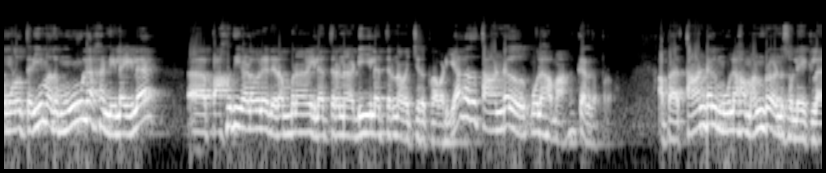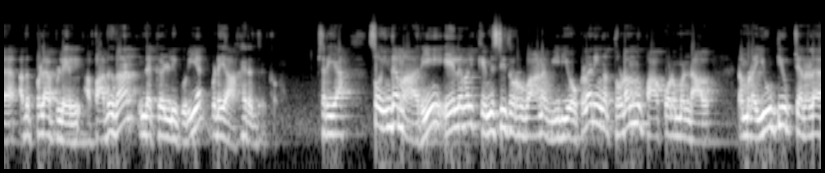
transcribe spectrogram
உங்களுக்கு தெரியும் அது மூலக நிலையில் பகுதி அளவில் நிரம்பின இலத்திரனை டி இலத்திரனை வச்சிருக்கிறபடியால் அது தாண்டல் மூலகமாக கருதப்படும். அப்போ தாண்டல் மூலகம் அன்றுன்னு சொல்லிக்கல அது பிழை பிள்ளைகள். அப்போ அதுதான் இந்த கேள்விக்குரிய விடையாக இருந்திருக்கும். சரியா? ஸோ இந்த மாதிரி ஏ லெவல் கெமிஸ்ட்ரி தொடர்பான வீடியோக்களை நீங்கள் தொடர்ந்து பார்க்கணும் என்றால் நம்மளோட யூடியூப் சேனலை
